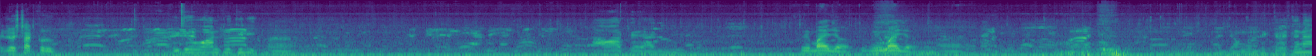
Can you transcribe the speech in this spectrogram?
ভিডিও স্টার্ট করুক। ভিডিও ওয়ান টু থ্রি হ্যাঁ। আবার ফের আগে তুমি মাই যাও তুমি মাই যাও। হ্যাঁ। জঙ্গল দেখতে পাচ্ছে না?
